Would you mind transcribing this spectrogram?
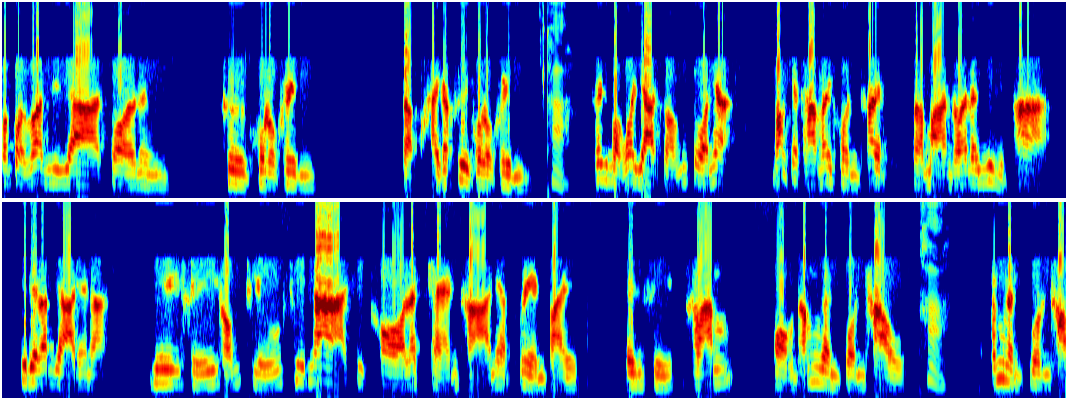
ปรากฏว่ามียาตัวหนึ่งคือโคโลครินกับไฮดรอกซีโคโลครินค่ะเขาจะบอกว่ายาสองตัวเนี่ย มักจะทำให้คนไข้ประมาณร้อยละยี่สิบห้าที่ได้รับยาเนี่ยนะมีสีของผิวที่หน้าที่คอและแขนขาเนี่ย เปลี่ยนไปเป็นสีคล้ำออกน้ำเงินปนเทาค่ะน้ำเงินปนเทา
